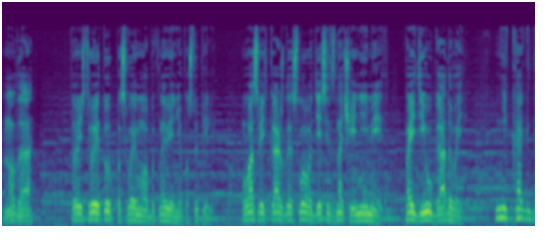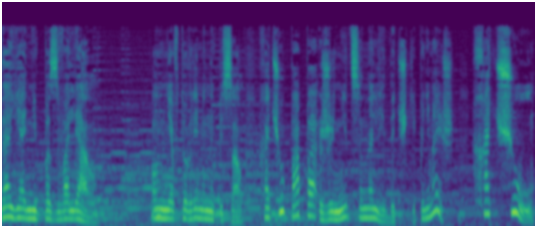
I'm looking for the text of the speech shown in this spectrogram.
Ну да. То есть вы и тут по своему обыкновению поступили. У вас ведь каждое слово десять значений имеет. Пойди угадывай. Никогда я не позволял. Он мне в то время написал, «Хочу, папа, жениться на Лидочке». Понимаешь? «Хочу»,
